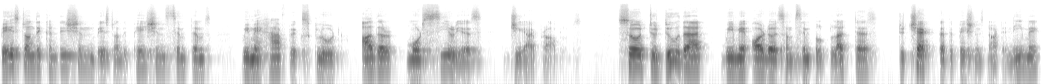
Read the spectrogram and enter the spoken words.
based on the condition, based on the patient's symptoms, we may have to exclude other more serious GI problems. So to do that, we may order some simple blood tests to check that the patient is not anemic,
